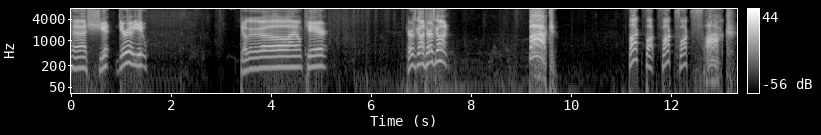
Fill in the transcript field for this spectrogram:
Ah, shit. Get rid of you. Go, go, go, go. I don't care. Turret's gone. Turret's gone. Fuck. Fuck, fuck, fuck, fuck, fuck.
